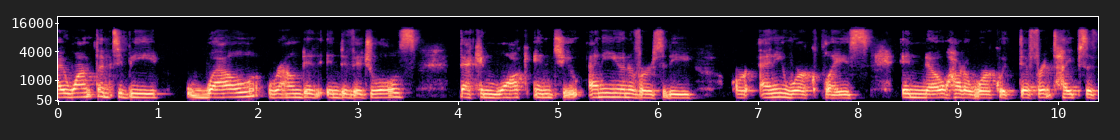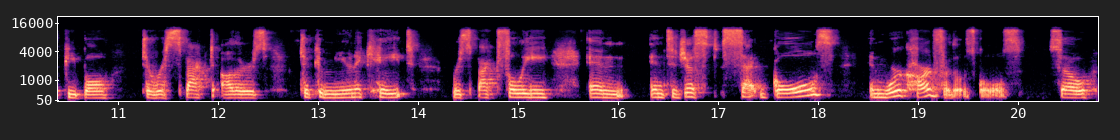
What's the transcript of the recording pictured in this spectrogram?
I want them to be well rounded individuals that can walk into any university or any workplace and know how to work with different types of people to respect others, to communicate respectfully, and, and to just set goals and work hard for those goals. So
